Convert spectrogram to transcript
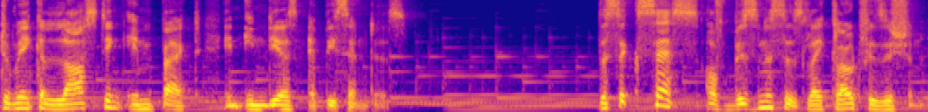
to make a lasting impact in India's epicenters. The success of businesses like Cloudphysician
